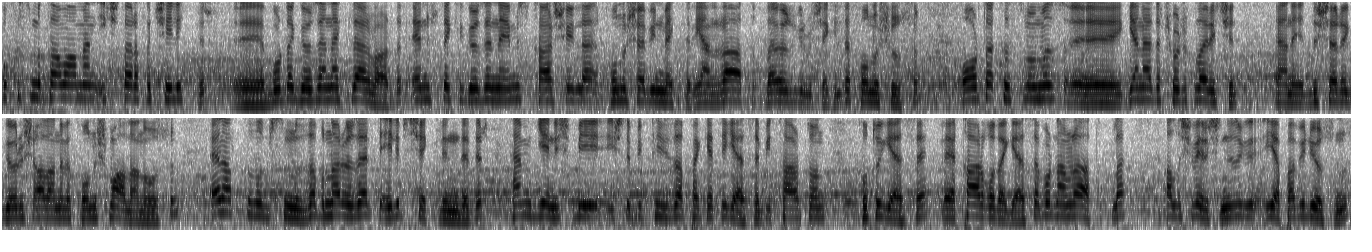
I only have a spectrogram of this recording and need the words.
Bu kısmı tamamen iç tarafı çeliktir. Ee, burada gözenekler vardır. En üstteki gözeneğimiz karşıyla konuşabilmektir. Yani rahatlıkla özgür bir şekilde konuşulsun. Orta kısmımız e, genelde çocuklar için. Yani dışarı görüş alanı ve konuşma alanı olsun. En alt kısmımızda bunlar özellikle elips şeklindedir. Hem geniş bir işte bir pizza paketi gelse, bir karton kutu gelse veya kargo da gelse buradan rahatlıkla alışverişinizi yapabiliyorsunuz.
